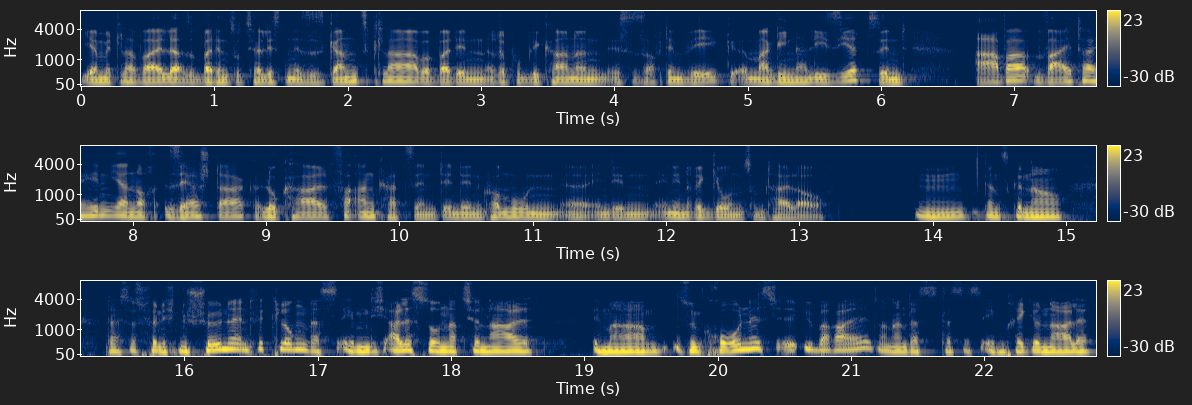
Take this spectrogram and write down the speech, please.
die ja mittlerweile, also bei den Sozialisten ist es ganz klar, aber bei den Republikanern ist es auf dem Weg, äh, marginalisiert sind, aber weiterhin ja noch sehr stark lokal verankert sind, in den Kommunen, äh, in den, in den Regionen zum Teil auch. Mhm, ganz genau. Das ist, finde ich, eine schöne Entwicklung, dass eben nicht alles so national immer synchron ist äh, überall, sondern dass, dass es eben regionale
